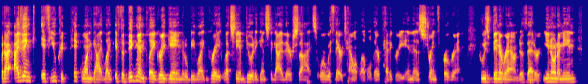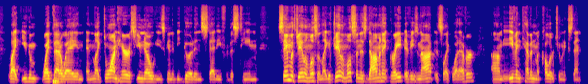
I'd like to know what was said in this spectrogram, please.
But I, I think if you could pick one guy, like if the big men play a great game, it'll be like, great, let's see him do it against a guy their size or with their talent level, their pedigree in a strength program who's been around, a veteran. You know what I mean? Like you can wipe that away. And, and like Dajuan Harris, you know he's going to be good and steady for this team. Same with Jalen Wilson. Like if Jalen Wilson is dominant, great. If he's not, it's like whatever. Um, even Kevin McCullar to an extent.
